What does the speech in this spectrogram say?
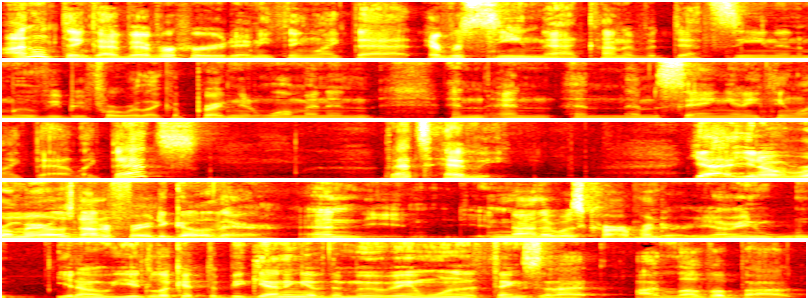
I don't think I've ever heard anything like that. Ever seen that kind of a death scene in a movie before, where like a pregnant woman and and and and them saying anything like that. Like that's that's heavy. Yeah, you know, Romero's not afraid to go there, and neither was Carpenter. You know, I mean, you know, you'd look at the beginning of the movie, and one of the things that I, I love about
